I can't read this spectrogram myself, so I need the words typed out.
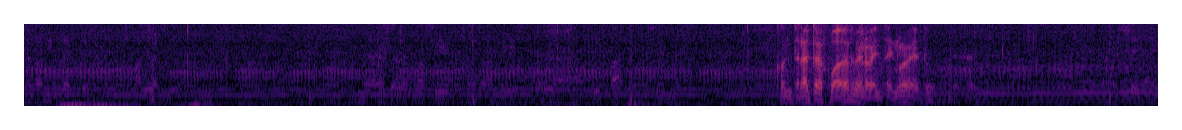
Verlo en inglés que es mucho más divertido. Mira, yo te vengo aquí, salgo aquí, voy a FIFA, siempre. Contrato de jugador de 99, tú. Sí, ahí,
